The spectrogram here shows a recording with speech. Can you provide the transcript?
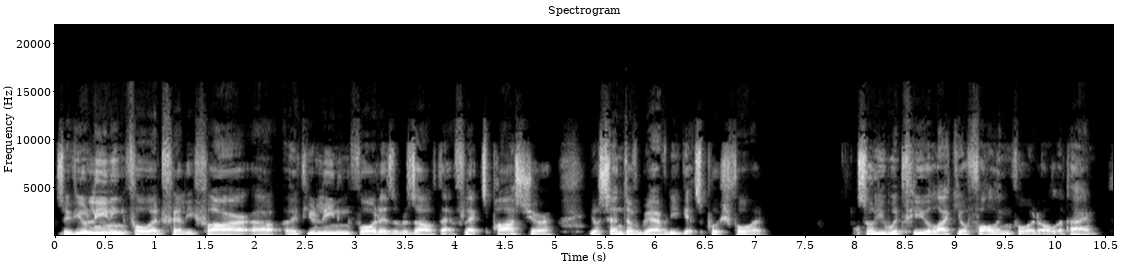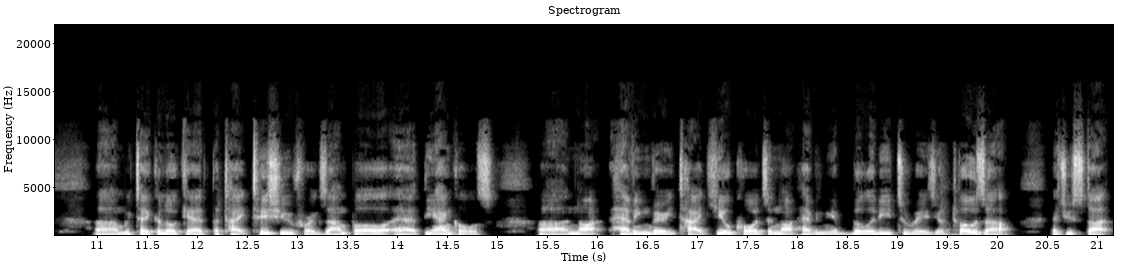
So if you're leaning forward fairly far, uh, if you're leaning forward as a result of that flex posture, your center of gravity gets pushed forward. So you would feel like you're falling forward all the time. Um, we take a look at the tight tissue, for example, at the ankles, uh, not having very tight heel cords and not having the ability to raise your toes up. As you start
